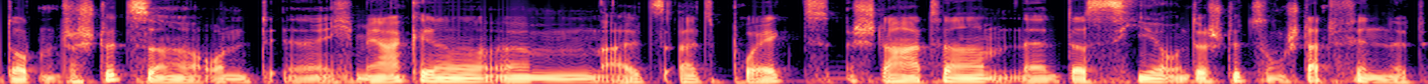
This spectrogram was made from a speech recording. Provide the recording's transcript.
dort unterstütze und äh, ich merke ähm, als, als Projektstarter, äh, dass hier Unterstützung stattfindet,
